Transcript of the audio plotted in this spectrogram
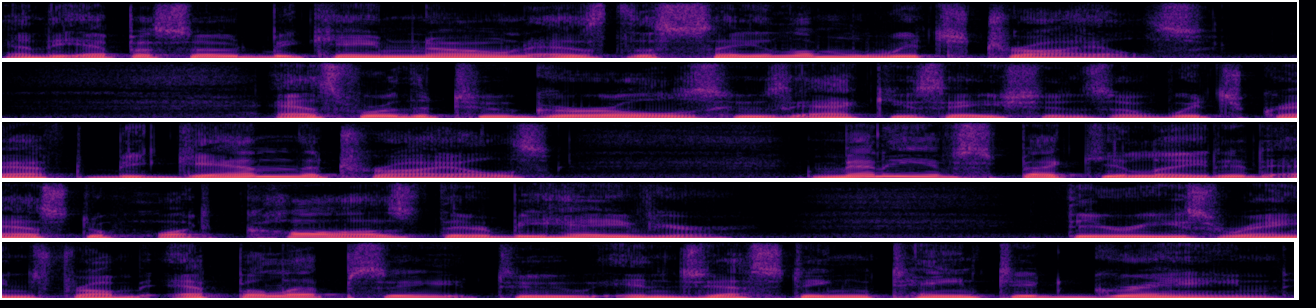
and the episode became known as the Salem Witch Trials. As for the two girls whose accusations of witchcraft began the trials, many have speculated as to what caused their behavior. Theories range from epilepsy to ingesting tainted grain,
